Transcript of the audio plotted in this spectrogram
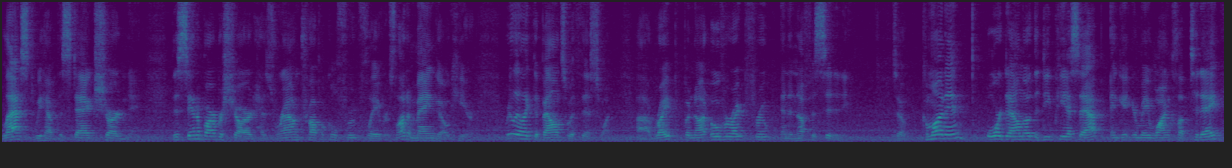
Last, we have the Stag Chardonnay. This Santa Barbara Chard has round tropical fruit flavors, a lot of mango here. Really like the balance with this one. Uh, ripe but not overripe fruit and enough acidity. So come on in or download the DPS app and get your May Wine Club today.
